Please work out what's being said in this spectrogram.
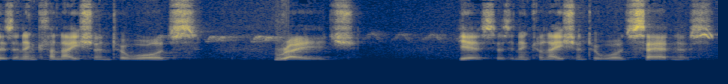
there's an inclination towards rage. Yes, there's an inclination towards sadness.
